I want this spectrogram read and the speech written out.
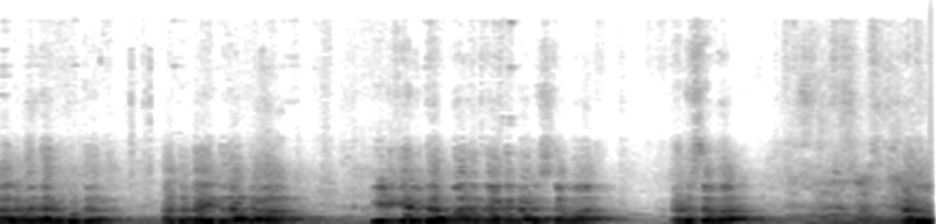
చాలా మంది అనుకుంటారు. నాతో అవుతుందా అంటవా? వీడికి వెళ్ళి ధర్మారం దాకా నడుస్తామా? నడుస్తామా? నడవ.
